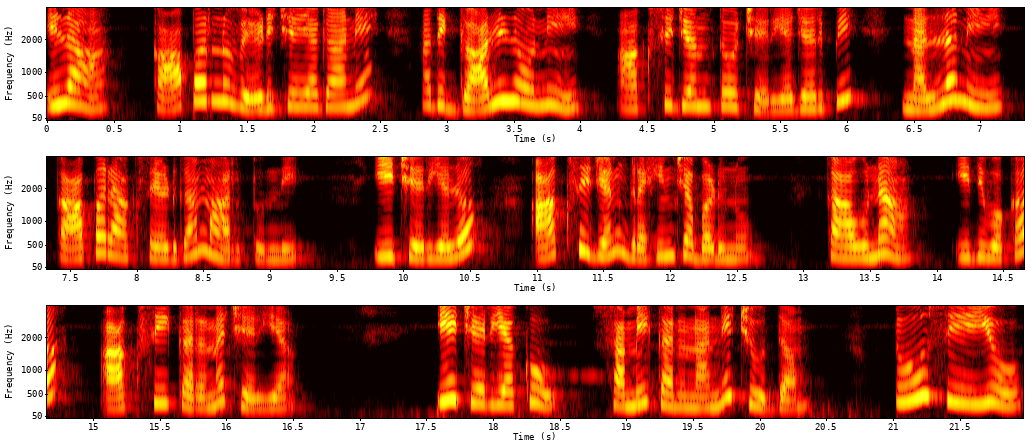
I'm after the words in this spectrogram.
ఇలా కాపర్ను వేడి చేయగానే అది గాలిలోని ఆక్సిజన్తో చర్య జరిపి నల్లని కాపర్ ఆక్సైడ్గా మారుతుంది. ఈ చర్యలో ఆక్సిజన్ గ్రహించబడును. కావున ఇది ఒక ఆక్సీకరణ చర్య. ఈ చర్యకు సమీకరణాన్ని చూద్దాం. Two C U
